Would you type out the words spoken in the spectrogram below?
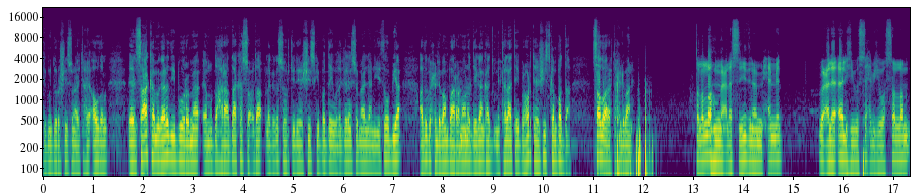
degmo doorashadiisuna ay tahay awdal saaka magaaladii boorama ee mudaharaada ka socda lagaga soo horjeeday heshiiskii badda ay wada galeen somalilan iyo ethoobiya adigoo xildhibaan baarlamaan oo deegaanka matalaatay bal horta heshiiskan badda saad u aragta xildhibaane صلى اللهم على سيدنا محمد وعلى آله وصحبه وسلم.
